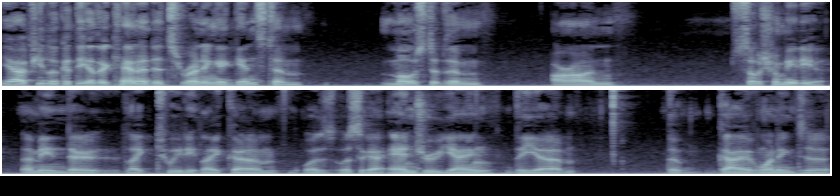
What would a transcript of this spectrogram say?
yeah, if you look at the other candidates running against him, most of them are on social media. I mean, they're like tweeting, like um, was was the guy Andrew Yang, the um, the guy wanting to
